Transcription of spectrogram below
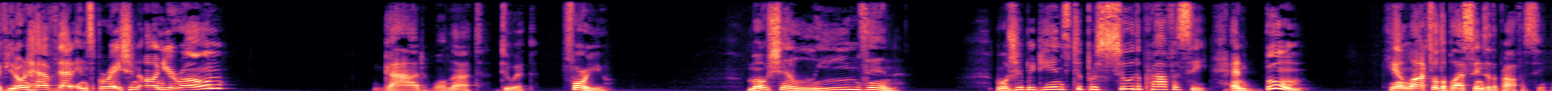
if you don't have that inspiration on your own, God will not do it for you. Moshe leans in. Moshe begins to pursue the prophecy and boom, he unlocks all the blessings of the prophecy.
